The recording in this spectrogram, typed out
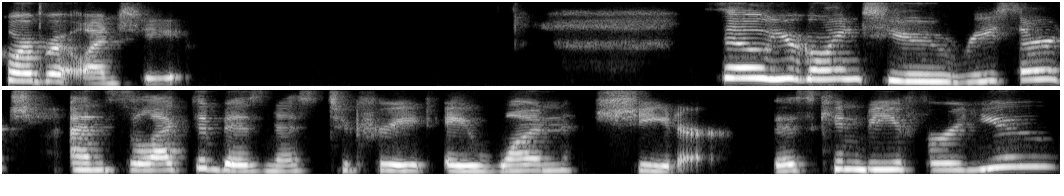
corporate one sheet. So you're going to research and select a business to create a one sheeter. This can be for you.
